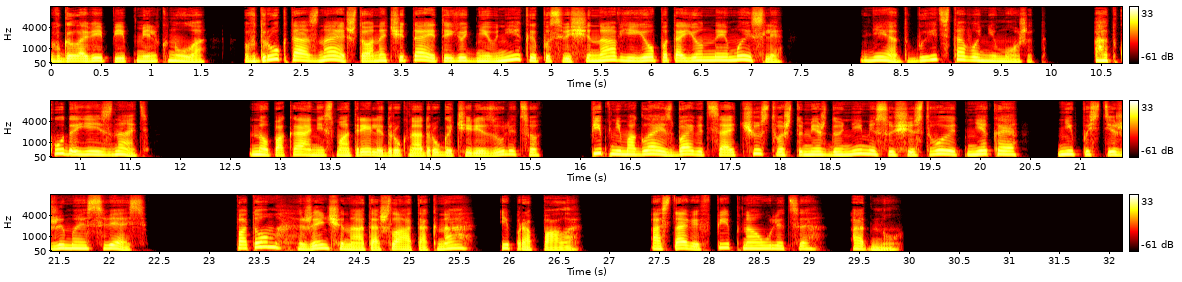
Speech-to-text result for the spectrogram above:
В голове Пип мелькнула. Вдруг та знает, что она читает ее дневник и посвящена в ее потаенные мысли. Нет, быть того не может. Откуда ей знать? Но пока они смотрели друг на друга через улицу, Пип не могла избавиться от чувства, что между ними существует некая непостижимая связь. Потом женщина отошла от окна и пропала оставив Пип на улице одну.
